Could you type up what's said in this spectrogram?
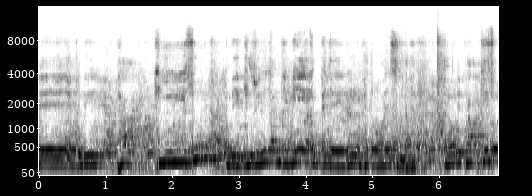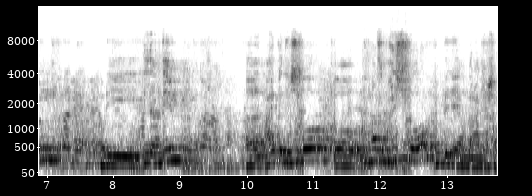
에, 우리 박기순 우리 기수 회장님이 건배대회를 하도록 하겠습니다. 자 우리 박기순 우리 회장님 어, 마이크 드시고 어, 한 말씀 하시고 건배대회 한번 하십시오.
